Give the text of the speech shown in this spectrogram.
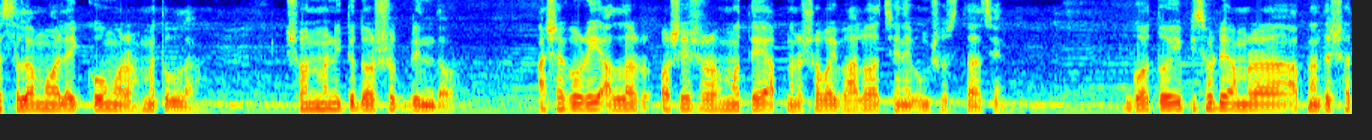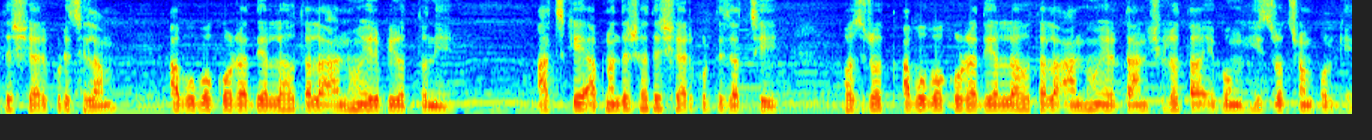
আসসালামু আলাইকুম রহমতুল্লাহ সম্মানিত দর্শকবৃন্দ, আশা করি আল্লাহর অশেষ রহমতে আপনারা সবাই ভালো আছেন এবং সুস্থ আছেন। গত এপিসোডে আমরা আপনাদের সাথে শেয়ার করেছিলাম আবু বকর রাদি আল্লাহ তালা আনহু এর বীরত্ব নিয়ে। আজকে আপনাদের সাথে শেয়ার করতে যাচ্ছি হজরত আবু বকর রাদি আল্লাহ তালা আনহু এর দানশীলতা এবং হিজরত সম্পর্কে।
